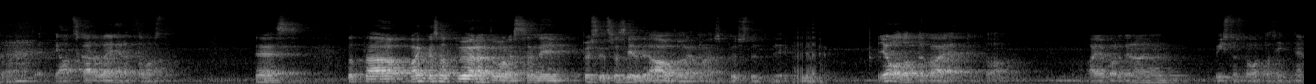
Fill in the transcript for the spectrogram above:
Jatskadolle ehdottomasti. Yes. Tota, vaikka sä oot pyörätuolissa, niin pystyt sä silti autoilemaan, jos pystyt? Niin, niin. Joo, totta kai. Että tuo ajokortin noin 15 vuotta sitten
